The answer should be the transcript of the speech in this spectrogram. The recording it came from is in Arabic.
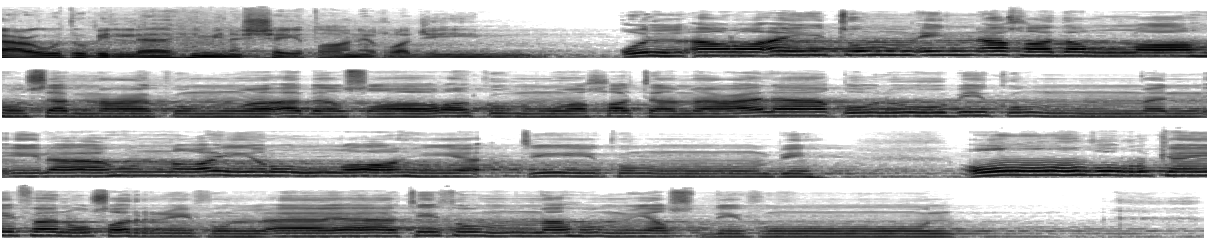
أعوذ بالله من الشيطان الرجيم. قل أرأيتم إن أخذ الله سمعكم وأبصاركم وختم على قلوبكم من إله غير الله يأتيكم به؟ انظر كيف نصرف الآيات ثم هم يصدفون.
